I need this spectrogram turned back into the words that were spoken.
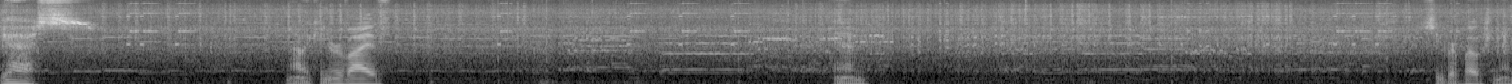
Yes. Can revive. And super potion him.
